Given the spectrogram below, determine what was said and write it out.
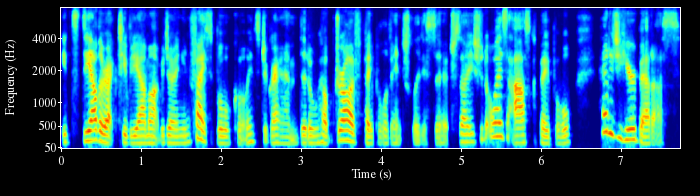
it's the other activity I might be doing in Facebook or Instagram that will help drive people eventually to search. So, you should always ask people, How did you hear about us?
